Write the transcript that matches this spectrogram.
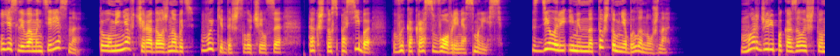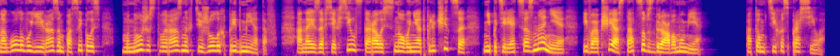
«Если вам интересно, то у меня вчера, должно быть, выкидыш случился, так что спасибо, вы как раз вовремя смылись. Сделали именно то, что мне было нужно». Марджери показалось, что на голову ей разом посыпалось множество разных тяжелых предметов. Она изо всех сил старалась снова не отключиться, не потерять сознание и вообще остаться в здравом уме. Потом тихо спросила.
